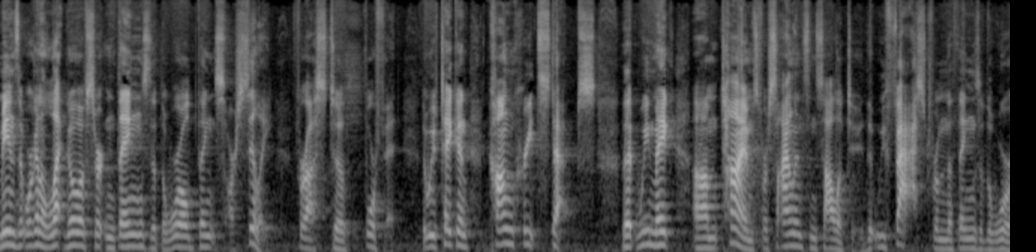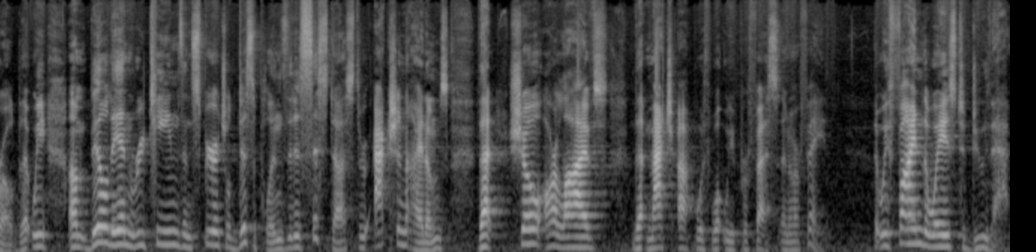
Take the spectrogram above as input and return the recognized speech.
means that we're going to let go of certain things that the world thinks are silly for us to forfeit that we've taken concrete steps, that we make um, times for silence and solitude, that we fast from the things of the world, that we um, build in routines and spiritual disciplines that assist us through action items that show our lives that match up with what we profess in our faith. That we find the ways to do that.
